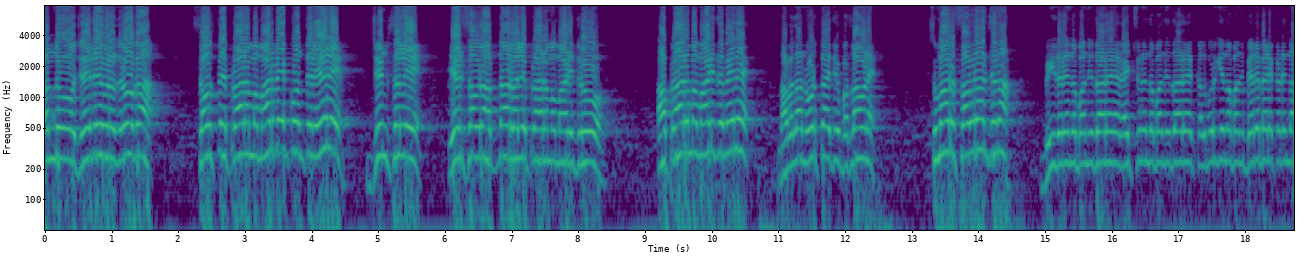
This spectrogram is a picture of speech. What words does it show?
ಒಂದು ಜಯದೇವರ ರೋಗ ಸಂಸ್ಥೆ ಪ್ರಾರಂಭ ಮಾಡಬೇಕು ಅಂತೇಳಿ ಹೇಳಿ ಜಿಮ್ಸ್ ಅಲ್ಲಿ ಎರಡ್ ಸಾವಿರ ಹದಿನಾರರಲ್ಲಿ ಪ್ರಾರಂಭ ಮಾಡಿದ್ರು. ಆ ಪ್ರಾರಂಭ ಮಾಡಿದ ಮೇಲೆ ನಾವೆಲ್ಲ ನೋಡ್ತಾ ಇದ್ದೀವಿ ಬದಲಾವಣೆ. ಸುಮಾರು ಸಾವಿರಾರು ಜನ ಬೀದರಿಂದ ಬಂದಿದ್ದಾರೆ, ರಾಯಚೂರಿಂದ ಬಂದಿದ್ದಾರೆ, ಕಲಬುರಗಿಯಿಂದ ಬಂದು, ಬೇರೆ ಬೇರೆ ಕಡೆಯಿಂದ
